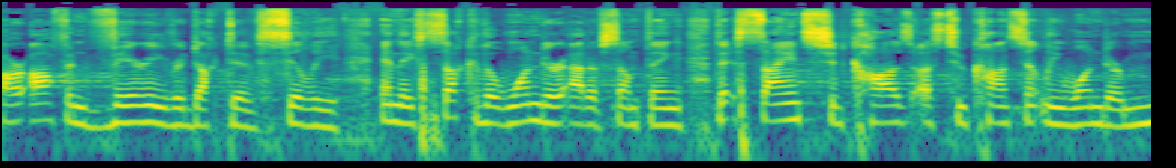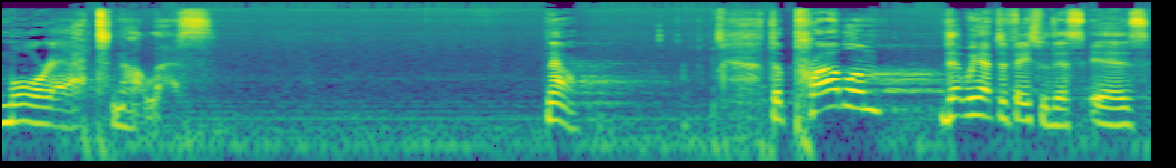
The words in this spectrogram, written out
are often very reductive, silly, and they suck the wonder out of something that science should cause us to constantly wonder more at, not less. Now, the problem that we have to face with this is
